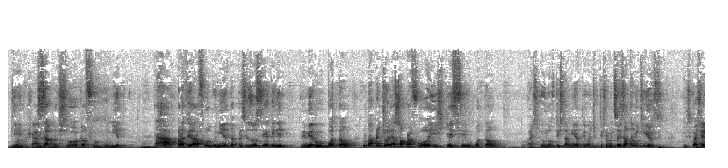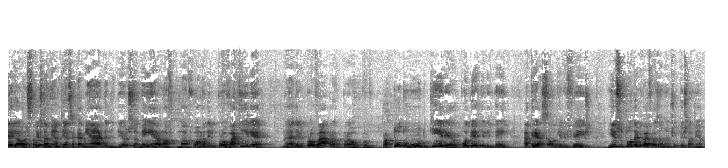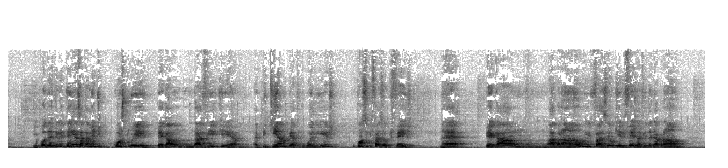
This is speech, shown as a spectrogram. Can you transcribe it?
que desabrochou, aquela flor bonita. Hum. Pra, pra ver a flor bonita, precisou ser aquele primeiro botão. Não dá pra gente olhar só pra flor e esquecer o botão. Acho que o Novo Testamento e o Antigo Testamento são exatamente isso. Por isso que eu acho É, legal e o essa Antigo Testamento e essa caminhada de Deus também é uma, uma forma dele provar quem ele é. Né? Dele provar para todo mundo quem ele é, o poder que ele tem, a criação que ele fez. Isso tudo ele vai fazendo no Antigo Testamento. E o poder que ele tem é exatamente construir, pegar um, um Davi que é, é pequeno perto de Golias e conseguir fazer o que fez. Né? Pegar um, um Abraão e fazer o que ele fez na vida de Abraão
